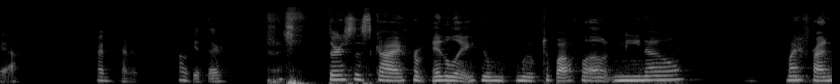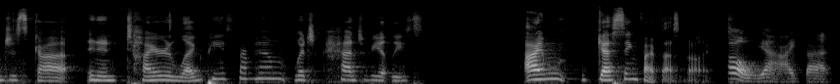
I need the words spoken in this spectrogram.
Yeah. I'm kind of, I'll get there. There's this guy from Italy who moved to Buffalo, Nino. My friend just got an entire leg piece from him, which had to be at least, I'm guessing five thousand dollars. Oh, yeah, I bet.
